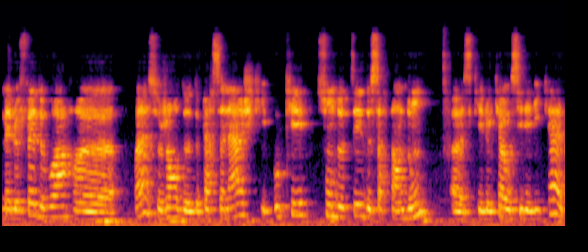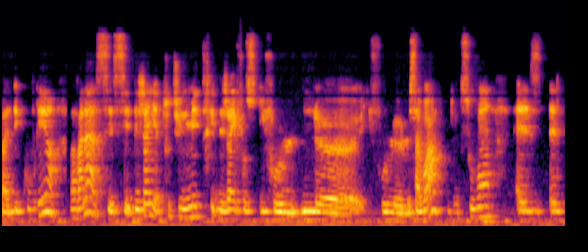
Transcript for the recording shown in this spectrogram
mais le fait de voir euh, voilà, ce genre de, de personnages qui, ok, sont dotés de certains dons, euh, ce qui est le cas aussi d'Elika, elle va le découvrir. Ben voilà, c'est déjà il y a toute une maîtrise. Déjà il faut il faut le il faut le savoir. Donc souvent elles,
